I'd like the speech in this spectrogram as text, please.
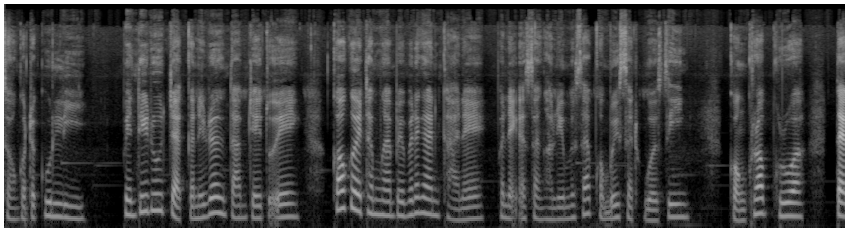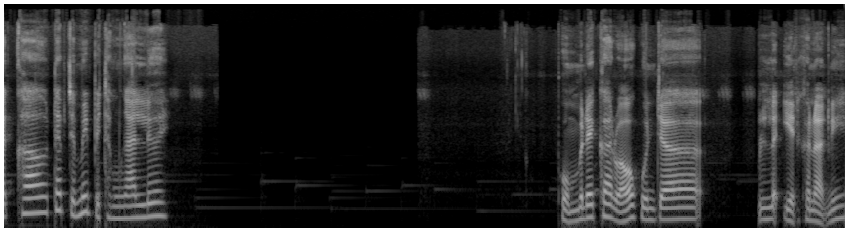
12 ของตระกูลลี เป็นที่รู้จักกันในเรื่องตามใจตัวเอง เขาเคยทำงานเป็นพนักงานขายในแผนกอสังหาริมทรัพย์ของบริษัทหัวซิง ของครอบครัว แต่เขาแทบจะไม่ไปทำงานเลย ผมไม่ได้คาดหวังว่าคุณจะละเอียดขนาดนี้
